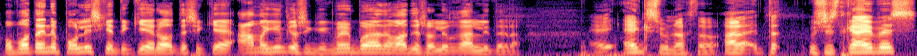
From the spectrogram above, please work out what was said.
Οπότε είναι πολύ σχετική ερώτηση και άμα γίνει πιο συγκεκριμένη, μπορεί να την απαντήσω λίγο καλύτερα. Ε, έξυπνο αυτό. Αλλά το, ουσιαστικά είπες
